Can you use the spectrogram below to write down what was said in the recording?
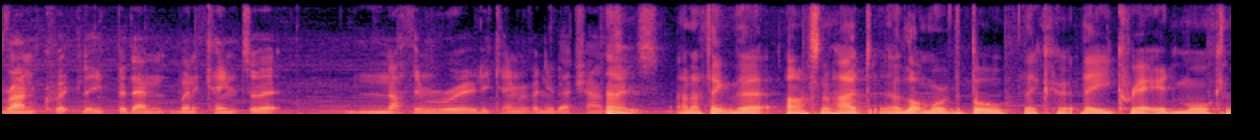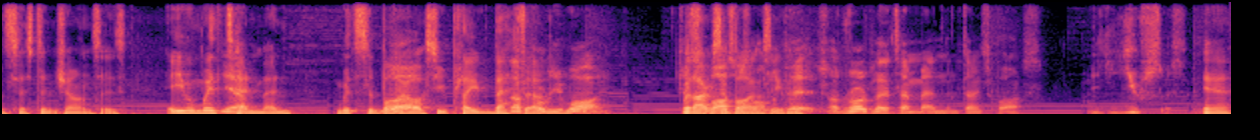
ran quickly, but then when it came to it, nothing really came of any of their No, chances. and I think that Arsenal had a lot more of the ball. They they created more consistent chances, even with Yeah. ten men. With Ceballos, Well, who played That's probably why. Without Ceballos on the even. pitch. I'd rather play ten men than Dennis Ceballos. He's useless. Yeah,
